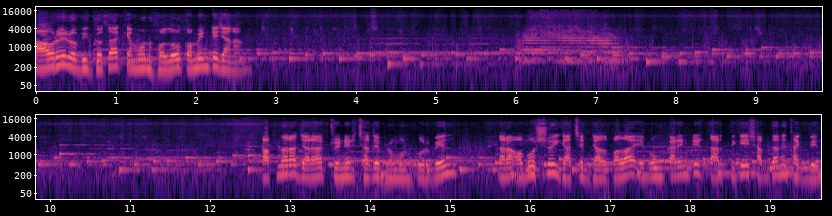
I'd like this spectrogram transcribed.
হাওরের অভিজ্ঞতা কেমন হলো কমেন্টে জানান। আপনারা যারা ট্রেনের ছাদে ভ্রমণ করবেন, তারা অবশ্যই গাছের ডালপালা এবং কারেন্টের তার থেকে সাবধানে থাকবেন।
